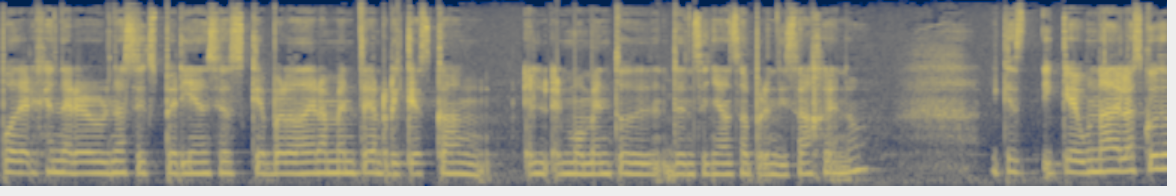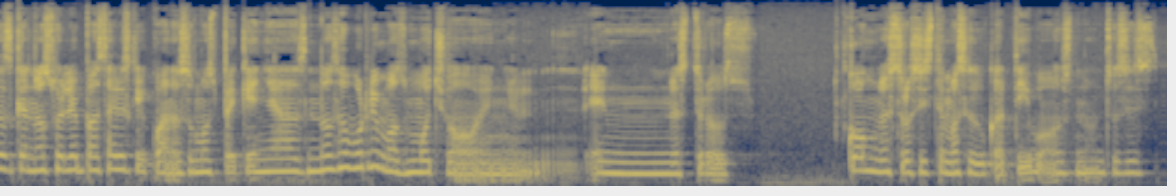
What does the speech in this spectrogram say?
poder generar unas experiencias que verdaderamente enriquezcan el, momento de, enseñanza-aprendizaje, ¿no? Y que, y que, una de las cosas que nos suele pasar es que cuando somos pequeñas nos aburrimos mucho en, en nuestros, con nuestros sistemas educativos, ¿no? Entonces,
